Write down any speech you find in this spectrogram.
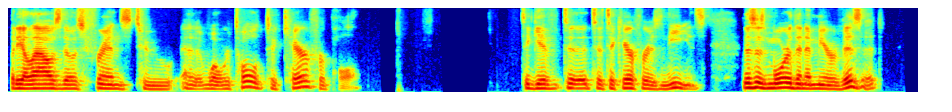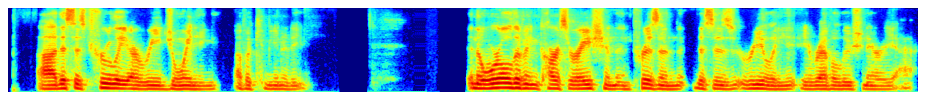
but he allows those friends to uh, what we're told to care for Paul, to give to, to to care for his needs. This is more than a mere visit. Uh, this is truly a rejoining of a community. In the world of incarceration and prison, this is really a revolutionary act.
